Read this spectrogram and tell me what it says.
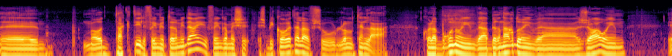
אה, מאוד טקטי, לפעמים יותר מדי, לפעמים גם יש, יש ביקורת עליו שהוא לא נותן לכל הברונואים והברנרדואים והז'ואואים אה,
